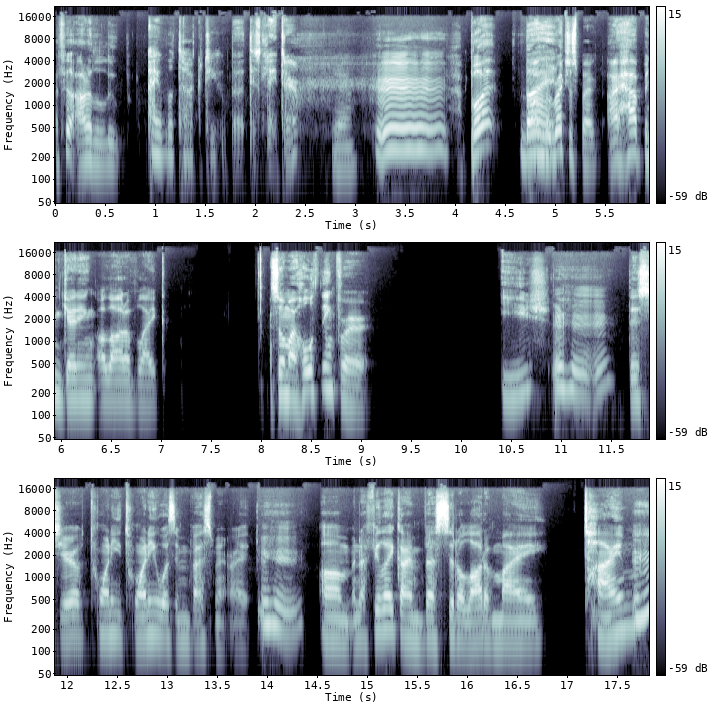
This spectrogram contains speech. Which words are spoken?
I feel out of the loop. I will talk to you about this later. Yeah. Mm, But, on the retrospect, I have been getting a lot of like so my whole thing for Eege mm-hmm, this year of 2020 was investment, right? mm-hmm. Um, and I feel like I invested a lot of my time, Mhm.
